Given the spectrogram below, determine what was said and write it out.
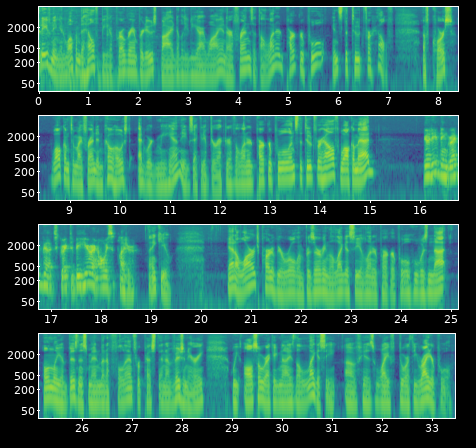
Good evening and welcome to Health Beat, a program produced by WDIY and our friends at the Leonard Parker Pool Institute for Health. Of course, welcome to my friend and co host, Edward Meehan, the Executive Director of the Leonard Parker Pool Institute for Health. Welcome, Ed. Good evening, Greg. It's great to be here and always a pleasure. Thank you. Ed, a large part of your role in preserving the legacy of Leonard Parker Pool, who was not only a businessman but a philanthropist and a visionary, we also recognize the legacy of his wife, Dorothy Rider Pool.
